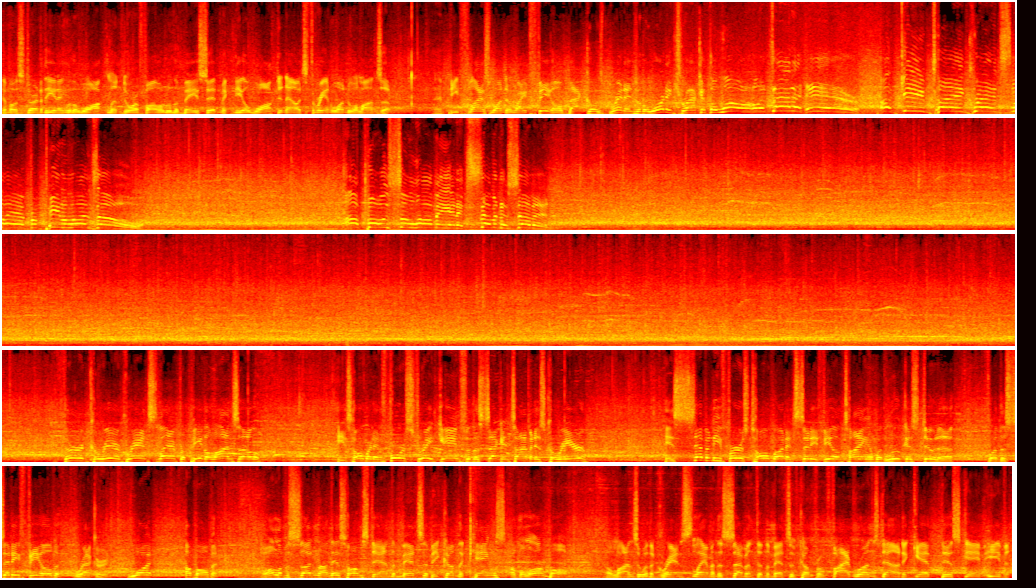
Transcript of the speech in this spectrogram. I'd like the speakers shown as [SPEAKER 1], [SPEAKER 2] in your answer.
[SPEAKER 1] Nimmo started the inning with a walk. Lindor followed with a base hit. McNeil walked, and now it's three and one to Alonso. And Pete flies one to right field. Back goes Brennan to the warning track at the wall. Third career grand slam for Pete Alonso. He's homered in four straight games for the second time in his career. His 71st home run at Citi Field, tying him with Lucas Duda for the Citi Field record. What a moment. All of a sudden on this homestand, the Mets have become the kings of the long ball. Alonso with a grand slam in the seventh, and the Mets have come from five runs down to get this game even.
